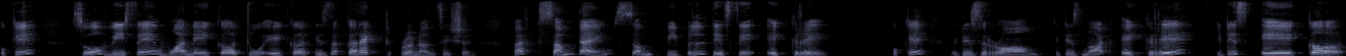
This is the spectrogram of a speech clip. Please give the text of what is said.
Okay so we say 1 acre 2 acre is the correct pronunciation. But sometimes some people they say acre. Okay? It is wrong. It is not acre. It is acre,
